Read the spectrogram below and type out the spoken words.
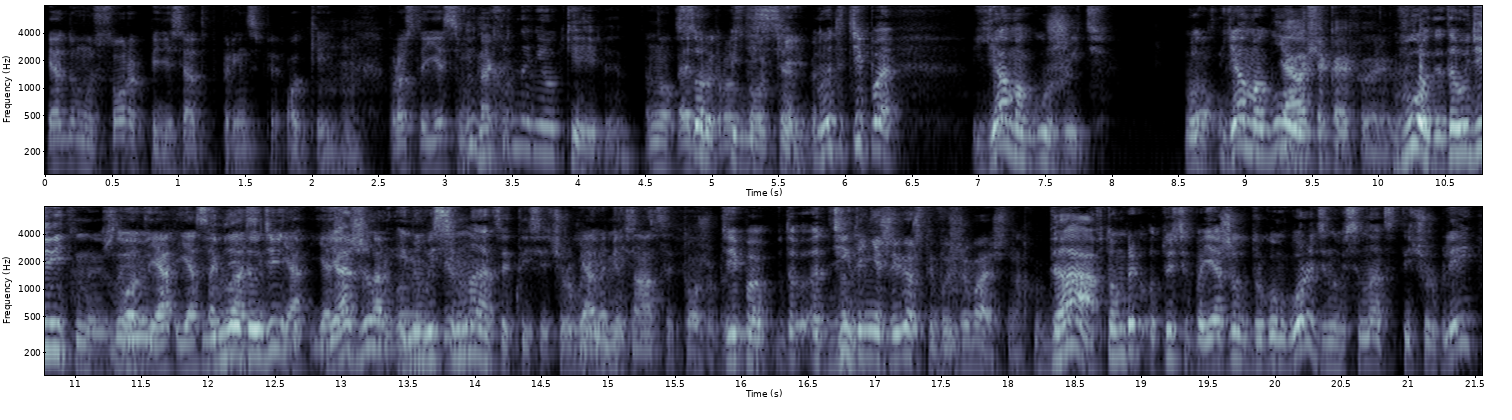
я думаю, 40-50 в принципе окей. Мгм. Просто если Ну, мы ни так... хрена не окей, блин. Ну, это 40-50. просто окей, блин. ну, это типа, я могу жить. Вот Ну, я могу... Я вообще кайфую. Вот, это удивительно. что Вот, я, я для согласен. меня это удивительно. Я, Я, щас жил и на аргументирую. 18 тысяч рублей Я на в месяц. 15 тоже. блин. Типа, Ну, ну, один. ты не живешь, ты выживаешь, нахуй. Да, в том прикол. То есть, типа, я жил в другом городе на 18 тысяч рублей.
